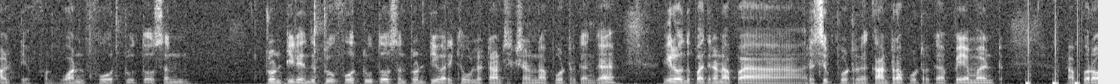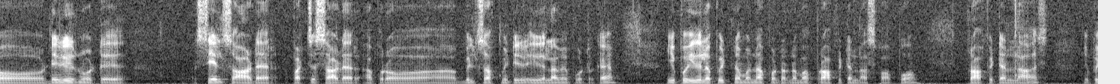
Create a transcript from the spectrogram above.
alt F one one four two thousand டுவெண்ட்டிலேருந்து two four two thousand twenty வரைக்கும் உள்ள டிரான்சாக்ஷன் நான் போட்டிருக்கேங்க. இதில் வந்து பார்த்தீங்கன்னா நான் இப்போ ரிசிப்ட் போட்டிருக்கேன் கான்ட்ரா போட்டிருக்கேன் பேமெண்ட் அப்புறம் delivery note sales order purchase order அப்புறம் பில்ஸ் ஆஃப் மெட்டீரியல் இது எல்லாமே போட்டிருக்கேன். இப்போ இதில் போய்ட்டு நம்ம என்ன பண்ணுறோம் நம்ம ப்ராஃபிட் அண்ட் லாஸ் பார்ப்போம். ப்ராஃபிட் அண்ட் லாஸ் இப்போ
